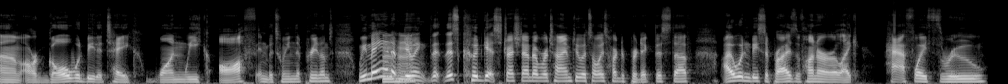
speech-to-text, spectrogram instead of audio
Um, our goal would be to take one week off in between the prelims. We may end up doing th- this. Could get stretched out over time too. It's always hard to predict this stuff. I wouldn't be surprised if Hunter are like halfway through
